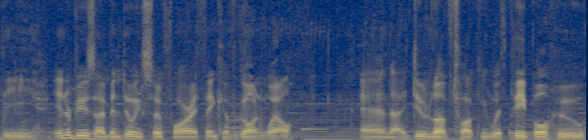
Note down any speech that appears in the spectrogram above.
The interviews I've been doing so far, I think, have gone well. And I do love talking with people who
